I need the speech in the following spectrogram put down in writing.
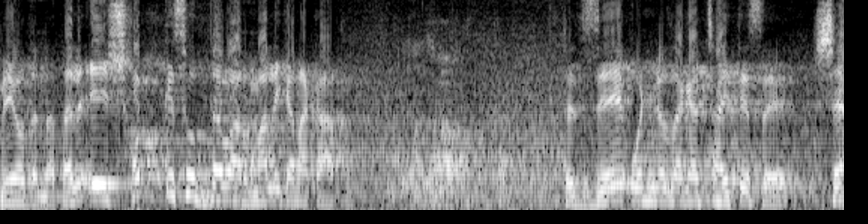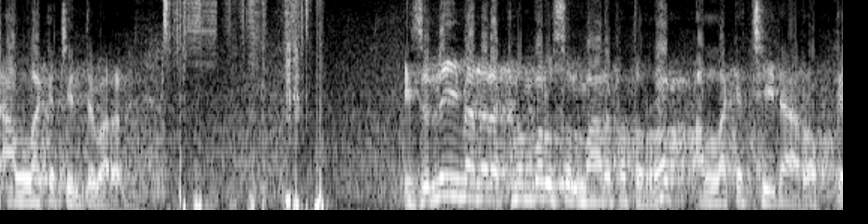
মেয়েও দেন না। তাহলে এই সব কিছু দেওয়ার মালিকানা কার? যে অন্য জায়গায় চাইতেছে, সে আল্লাহকে চিনতে পারে নাই। এই জন্যই ইমানের এক নম্বর উসুল, মারেফাত রব আল্লাহকে চিনা, রবকে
